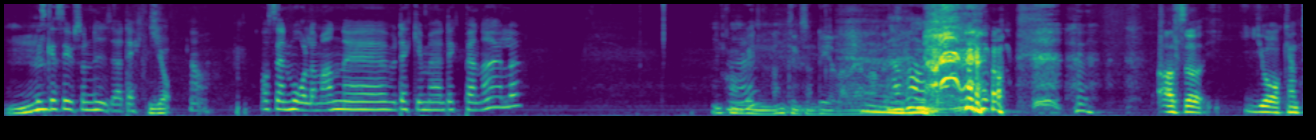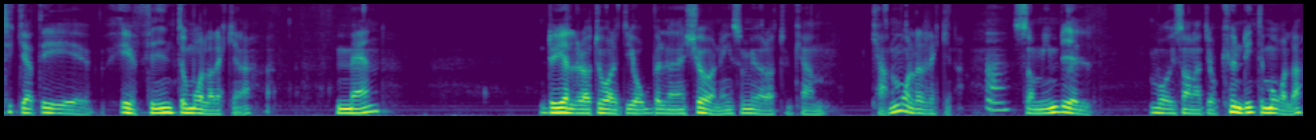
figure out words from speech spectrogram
Mm. Det ska se ut som nya däck. Ja. Och sen målar man eh, däcken med däckpenna eller? Nu kommer vi in någonting som delar. Jaha. Alltså jag kan tycka att det är, är fint att måla däcken. Men då gäller det att du har ett jobb eller en körning som gör att du kan, kan måla däcken. Ja. Så min bil var ju sån att jag kunde inte måla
